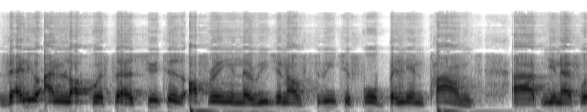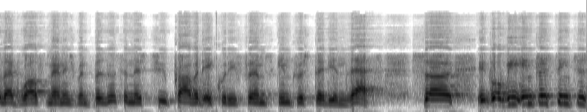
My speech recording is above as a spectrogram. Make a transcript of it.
value unlock with uh, suitors offering in the region of three to four billion pounds uh, you know, for that wealth management business, and there's two private equity firms interested in that. So it will be interesting to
